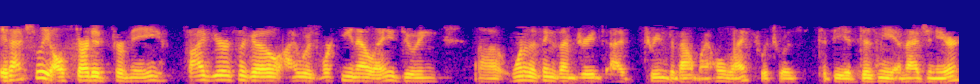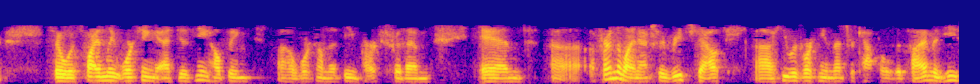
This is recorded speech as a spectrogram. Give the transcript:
It actually all started for me five years ago. I was working in LA doing uh, one of the things I'm dreamed, I've dreamed about my whole life, which was to be a Disney Imagineer. So was finally working at Disney, helping uh, work on the theme parks for them. And uh, a friend of mine actually reached out. Uh, he was working in venture capital at the time, and he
